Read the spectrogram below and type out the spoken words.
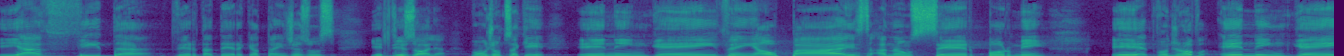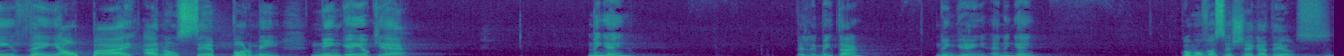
e a vida verdadeira que está em Jesus. E ele diz: Olha, vamos juntos aqui? E ninguém vem ao Pai a não ser por mim. E, vamos de novo? E ninguém vem ao Pai a não ser por mim. Ninguém o que é? Ninguém. Elementar. Ninguém é ninguém. Como você chega a Deus?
